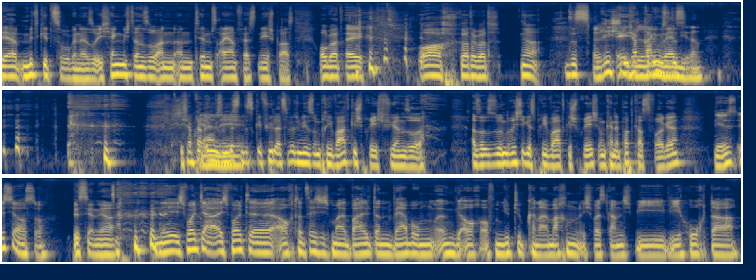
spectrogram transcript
der Mitgezogene. So, ich hänge mich dann so an, an Tims Eiern fest. Nee, Spaß. Oh Gott, ey. Oh Gott, oh Gott. Ja, das richtig ey, ich lang werden die dann. ich habe gerade ja, irgendwie nee. so ein bisschen das Gefühl, als würden wir so ein Privatgespräch führen, so. Also so ein richtiges Privatgespräch und keine Podcast-Folge. Ja, das ist ja auch so. Bisschen, ja. nee, ich wollte ja, ich wollte auch tatsächlich mal bald dann Werbung irgendwie auch auf dem YouTube-Kanal machen. Ich weiß gar nicht, wie, wie hoch da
